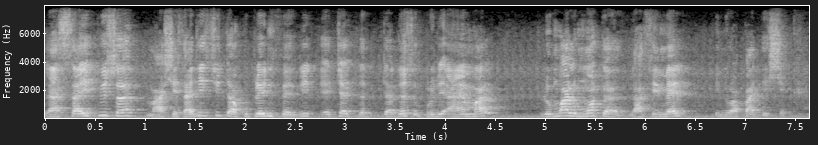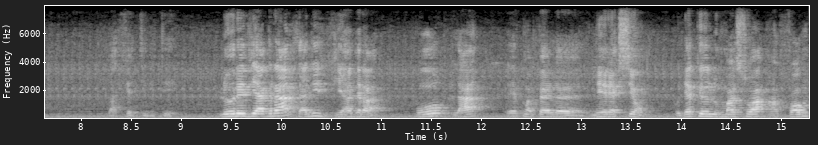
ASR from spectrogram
la saillie puisse marcher. C'est-à-dire, si tu as couplé une femelle et tu as donné ce produit à un mâle, le mâle monte la femelle, il n'y aura pas d'échec. La fertilité. Le Reviagra, c'est-à-dire Viagra, pour la, euh, l'érection. Pour dire que le mâle soit en forme.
